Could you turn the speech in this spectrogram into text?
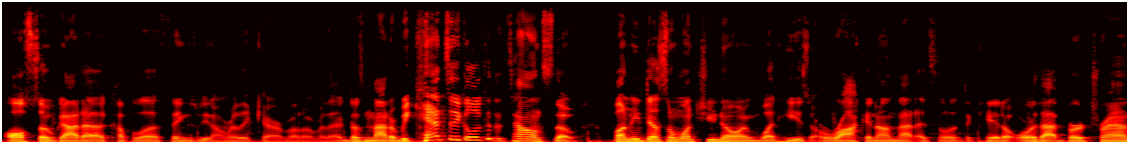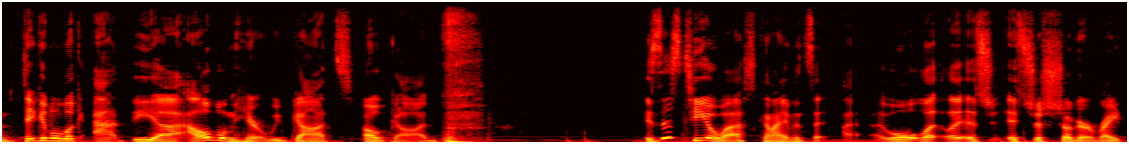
Also got a couple of things we don't really care about over there. It doesn't matter. We can't take a look at the talents though. Bunny doesn't want you knowing what he's rocking on that Attila Takeda or that Bertrand. Taking a look at the uh, album here we've got oh god. Is this TOS can I even say well it's it's just sugar right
